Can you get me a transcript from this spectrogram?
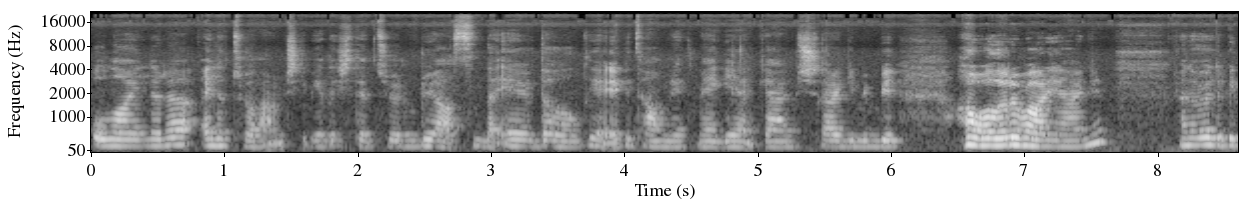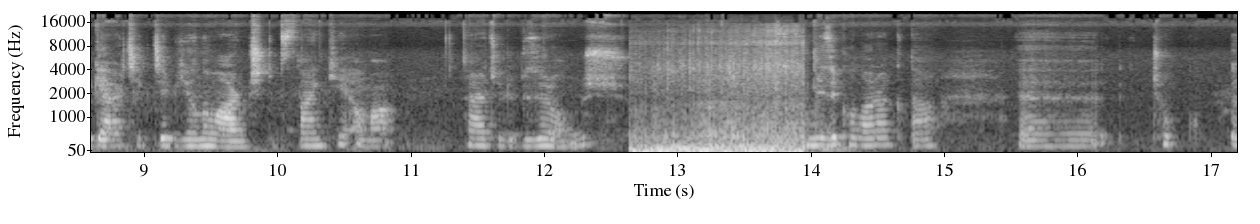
olaylara el atıyorlarmış gibi ya da işte diyorum rüyasında ev dağıldı ya evi tamir etmeye gel- gelmişler gibi bir havaları var yani. Hani öyle bir gerçekçi bir yanı varmış gibi sanki ama her türlü güzel olmuş. Müzik olarak da e, çok e,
